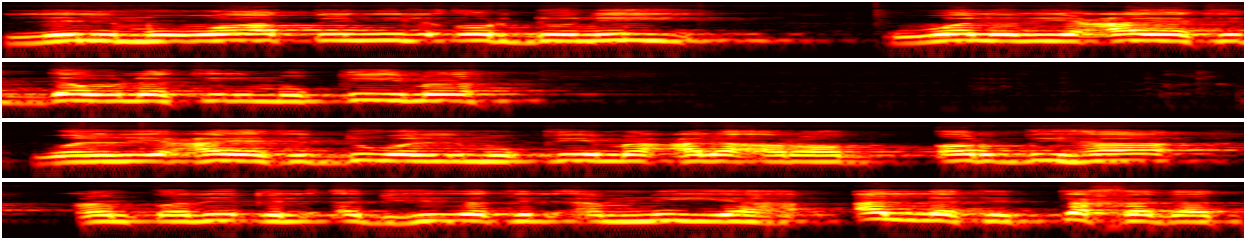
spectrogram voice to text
للمواطن الأردني ولرعاية الدولة المقيمة ولرعاية الدول المقيمة على أرضها عن طريق الأجهزة الأمنية التي اتخذت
